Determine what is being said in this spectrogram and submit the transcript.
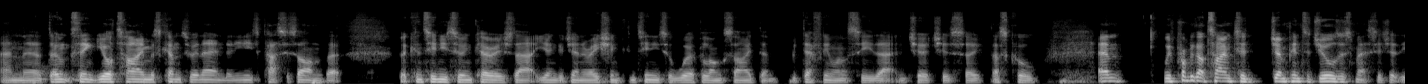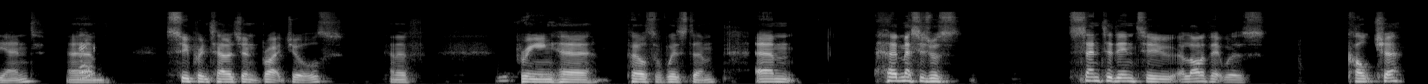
and uh, don't think your time has come to an end and you need to pass this on, but but continue to encourage that younger generation, continue to work alongside them. We definitely want to see that in churches. So that's cool. Um, we've probably got time to jump into Jules's message at the end. Um, super intelligent, bright Jules, kind of bringing her pearls of wisdom. Um, her message was centered into a lot of it was culture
